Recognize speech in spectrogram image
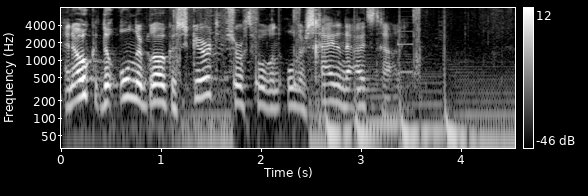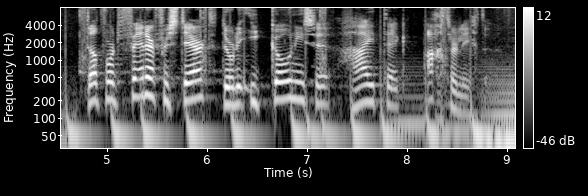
En ook de onderbroken skirt zorgt voor een onderscheidende uitstraling. Dat wordt verder versterkt door de iconische high-tech achterlichten.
